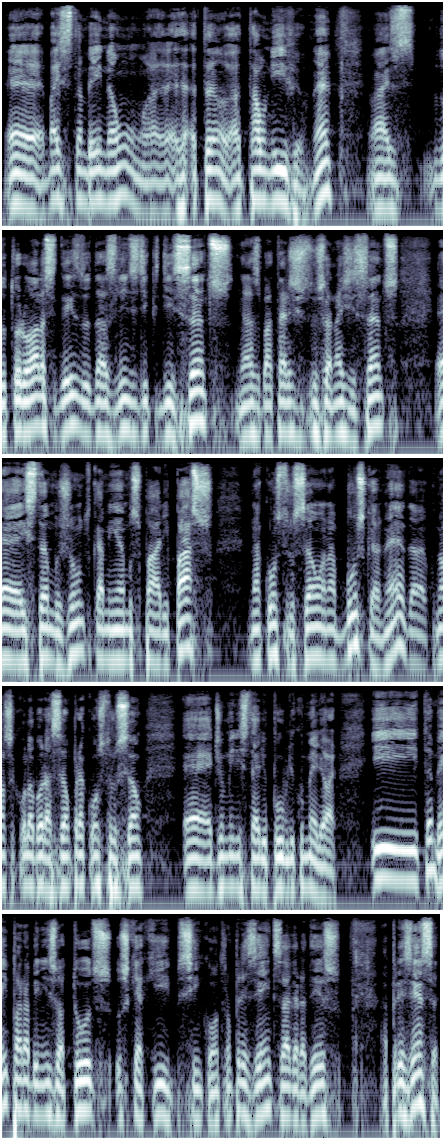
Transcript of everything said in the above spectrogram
é, mas também não a, a, a, tal nível. Né? Mas o Dr. Wallace, desde as linhas de, de Santos, nas né, batalhas institucionais de Santos, é, estamos juntos, caminhamos para e passo na construção, na busca né, da nossa colaboração para a construção é, de um Ministério Público melhor. E também parabenizo a todos os que aqui se encontram presentes, agradeço a presença.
